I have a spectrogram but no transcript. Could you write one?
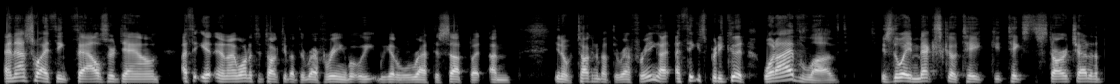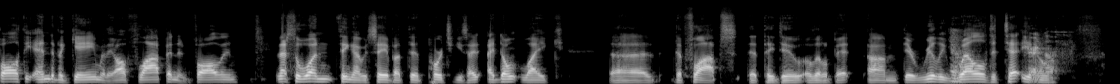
And that's why I think fouls are down. I think, and I wanted to talk to you about the refereeing, but we, we got to wrap this up. But um, you know, talking about the refereeing, I, I think it's pretty good. What I've loved is the way Mexico take takes the starch out of the ball at the end of a game where they all flopping and falling. And that's the one thing I would say about the Portuguese. I, I don't like uh, the flops that they do a little bit. Um, they're really yeah. well detected, you know.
